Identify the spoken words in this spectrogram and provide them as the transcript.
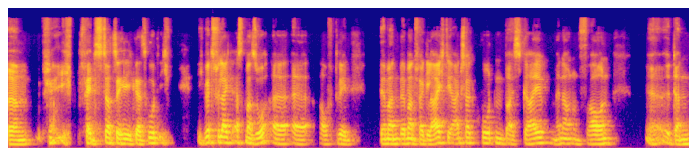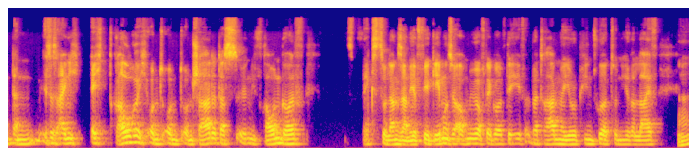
Ähm, ich fände es tatsächlich ganz gut. Ich ich würde es vielleicht erstmal so äh, äh, aufdrehen. Wenn man, wenn man vergleicht die Einschaltquoten bei Sky, Männern und Frauen, äh, dann, dann ist es eigentlich echt traurig und, und, und schade, dass irgendwie Frauengolf wächst so langsam. Wir, wir geben uns ja auch Mühe auf der Golf.de, übertragen wir European Tour Turniere live. Ja,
